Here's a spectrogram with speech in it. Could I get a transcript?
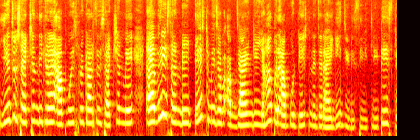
ये जो सेक्शन दिख रहा है आपको इस प्रकार से सेक्शन में एवरी संडे टेस्ट में जब आप जाएँगे, यहाँ पर आपको टेस्ट नज़र आएगी जीडीसी वीकली टेस्ट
